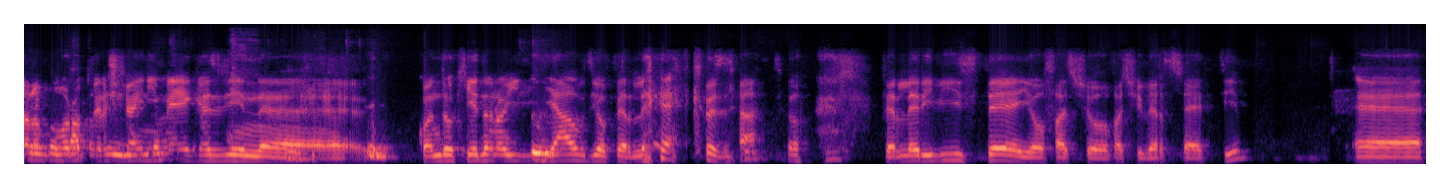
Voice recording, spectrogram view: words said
in lavoro per Shiny. Magazine. eh, quando chiedono gli audio per le, ecco, esatto, per le riviste, io faccio, faccio i versetti. Eh,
